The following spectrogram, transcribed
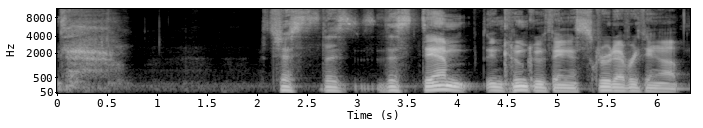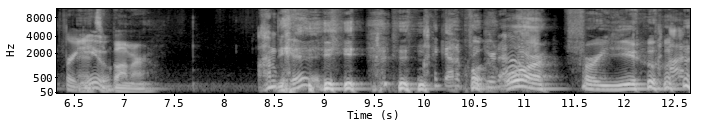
it's just this this damn Nkunku thing has screwed everything up For and It's a bummer. I'm good. I got to figure it figured out. Or for you. I,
